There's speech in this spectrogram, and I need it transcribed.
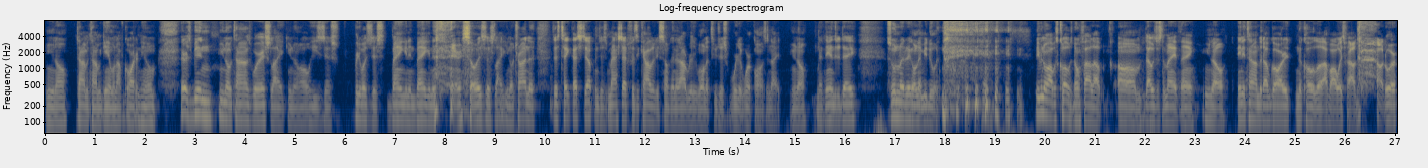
you know. Time and time again, when I've guarded him, there's been, you know, times where it's like, you know, oh, he's just pretty much just banging and banging in there. So it's just like, you know, trying to just take that step and just match that physicality is something that I really wanted to just really work on tonight, you know? And at the end of the day, sooner or later they're gonna let me do it. Even though I was close, don't foul out. Um, that was just the main thing. You know, anytime that I've guarded Nikola, I've always fouled out or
